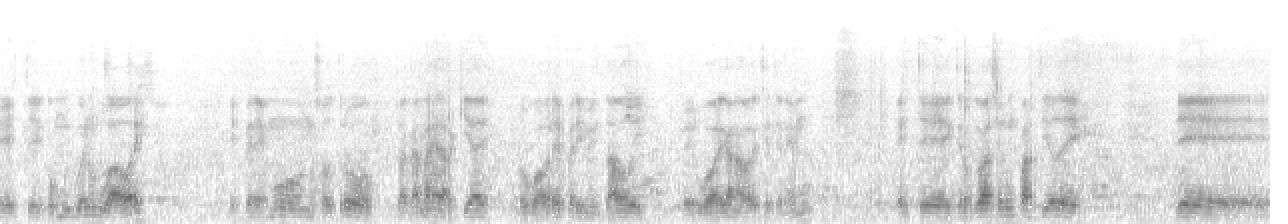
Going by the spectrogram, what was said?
este, con muy buenos jugadores. Esperemos nosotros sacar la jerarquía de los jugadores experimentados y los jugadores ganadores que tenemos. Este, creo que va a ser un partido de, de,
